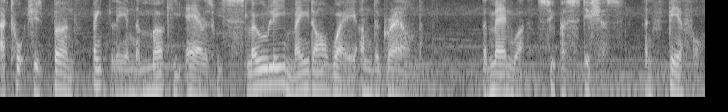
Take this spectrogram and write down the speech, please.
Our torches burned faintly in the murky air as we slowly made our way underground. The men were superstitious and fearful.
